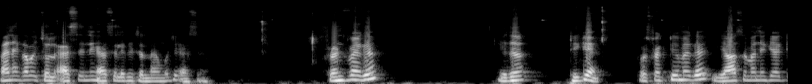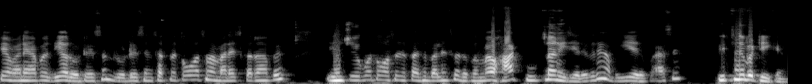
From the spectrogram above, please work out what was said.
मैंने कहा, भाई चलो, ऐसे नहीं, ऐसे लेके चलना है मुझे, ऐसे। फ्रंट में गए, इधर, ठीक है? प्रोस्पेक्टिव में गए, यहाँ से मैंने क्या किया, मैंने यहाँ पे दिया रोटेशन रोटेशन साथ में तो मैं मैनेज कर रहा हूँ इन चीज़ों को तो कैसे बैलेंस कर, देखो, मैं हाथ टूटना नहीं चाहिए, देखो ये देखो, ऐसे। इतने पे ठीक है।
